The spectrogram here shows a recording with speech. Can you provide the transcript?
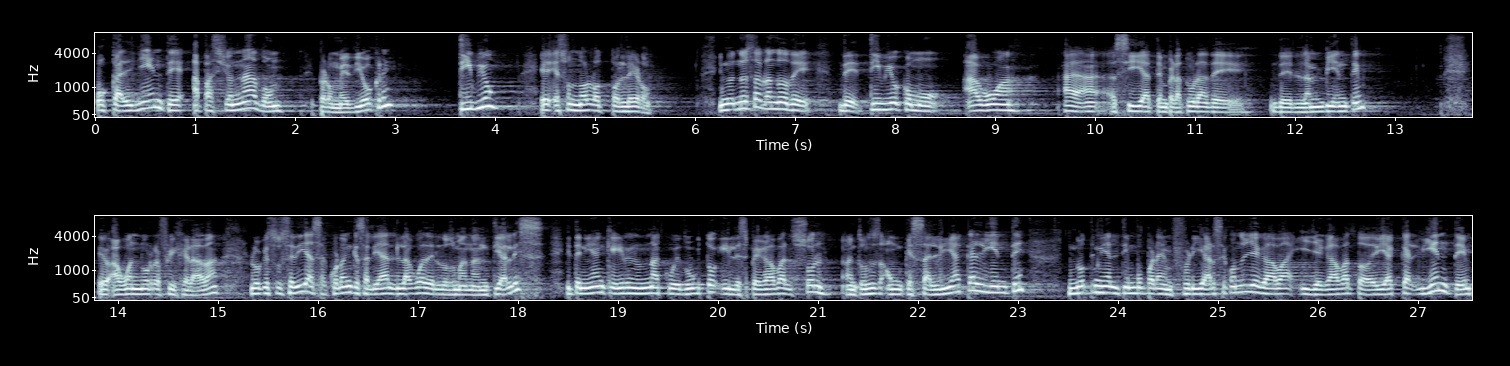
O caliente, apasionado, pero mediocre, tibio, e, eso no lo tolero. Y no, está hablando de, tibio como agua así a temperatura del ambiente, eh, agua no refrigerada. Lo que sucedía, ¿se acuerdan que salía el agua de los manantiales y tenían que ir en un acueducto y les pegaba el sol? Entonces, aunque salía caliente, no tenía el tiempo para enfriarse cuando llegaba y llegaba todavía caliente,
